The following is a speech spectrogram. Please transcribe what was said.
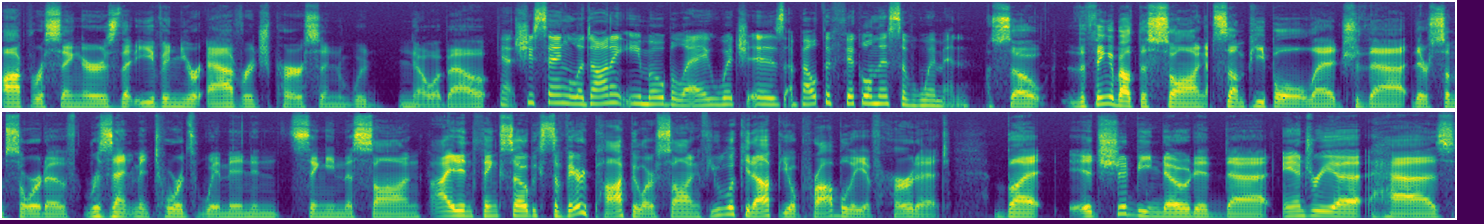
opera singers that even your average person would know about. Yeah, she sang La Donna e Mobile, which is about the fickleness of women. So, the thing about this song, some people allege that there's some sort of resentment towards women in singing this song. I didn't think so because it's a very popular song. If you look it up, you'll probably have heard it. But It should be noted that Andrea has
